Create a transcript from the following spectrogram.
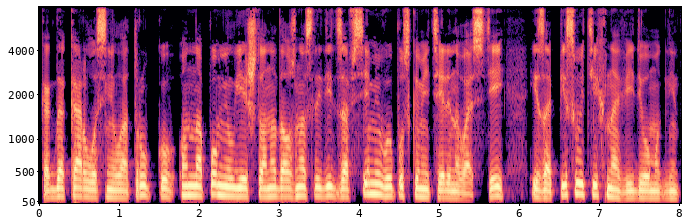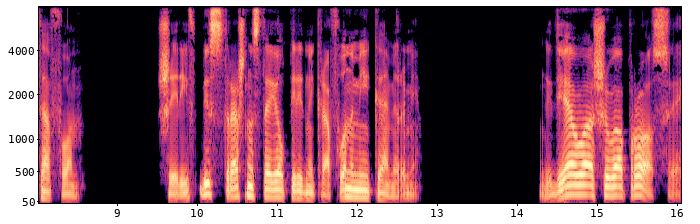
Когда Карла сняла трубку, он напомнил ей, что она должна следить за всеми выпусками теленовостей и записывать их на видеомагнитофон. Шериф бесстрашно стоял перед микрофонами и камерами. «Где ваши вопросы?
